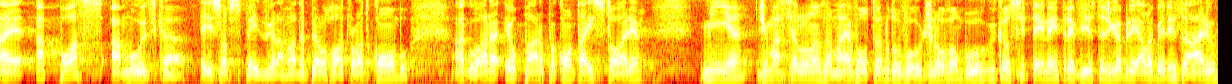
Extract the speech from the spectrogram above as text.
é, após a música Ace of Spades gravada pelo Hot Rod Combo, agora eu paro para contar a história minha de Marcelo Lanza Maia voltando do voo de Novo Hamburgo, que eu citei na entrevista de Gabriela Belisário.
